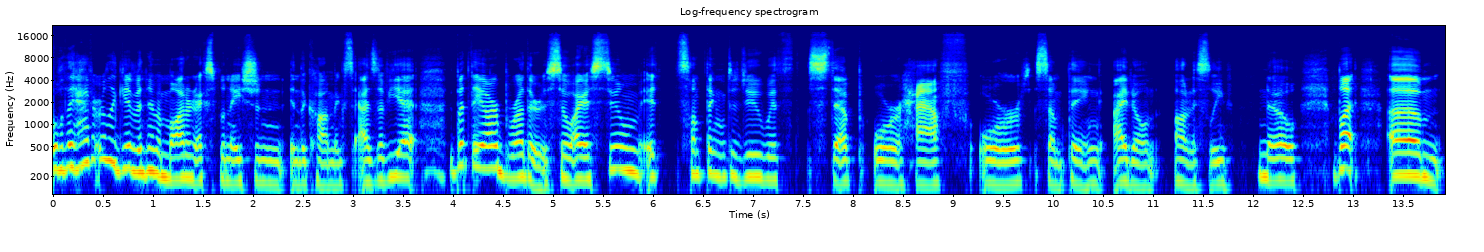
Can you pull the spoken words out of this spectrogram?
well, they haven't really given him a modern explanation in the comics as of yet, but they are brothers, so I assume it's something to do with step or half or something. I don't honestly know. But um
